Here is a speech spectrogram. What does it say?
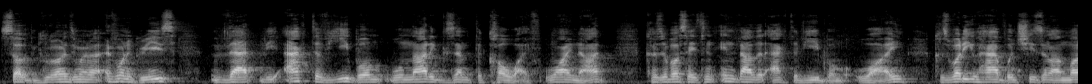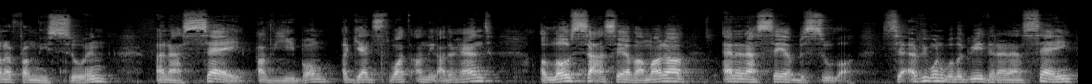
So everyone agrees that the act of yibum will not exempt the co-wife. Why not? Because they both say it's an invalid act of yibum. Why? Because what do you have when she's an almana from Nisuin? An asay of yibum against what on the other hand? A lo asay of almana and an of besula. So everyone will agree that an asay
